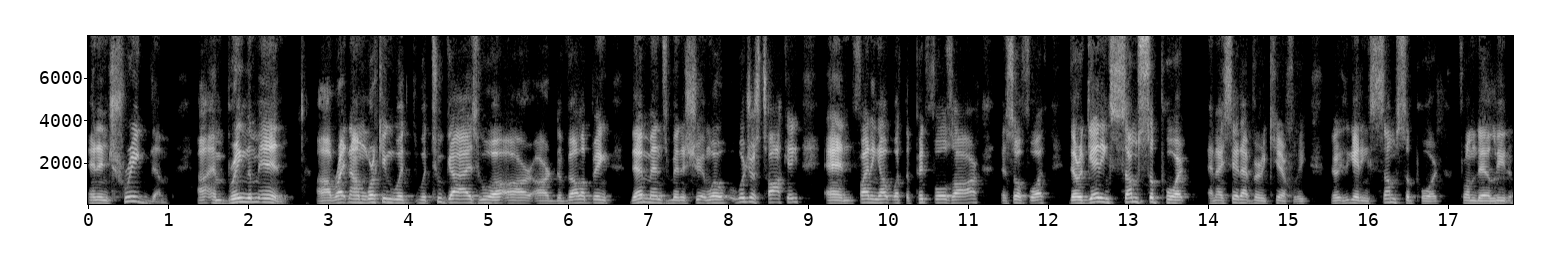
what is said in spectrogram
and intrigue them uh, and bring them in. Uh, right now, I'm working with with two guys who are, are, are developing their men's ministry, and we're we're just talking and finding out what the pitfalls are and so forth. They're getting some support, and I say that very carefully. They're getting some support from their leaders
